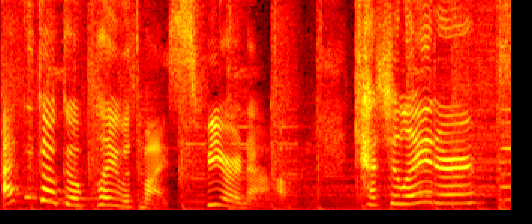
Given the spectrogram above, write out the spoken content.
I think I'll go play with my sphere now. Catch you later!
